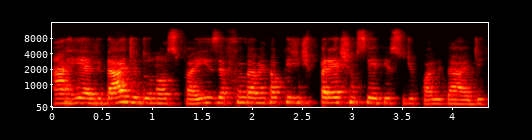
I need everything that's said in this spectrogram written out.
a realidade do nosso país é fundamental que a gente preste um serviço de qualidade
